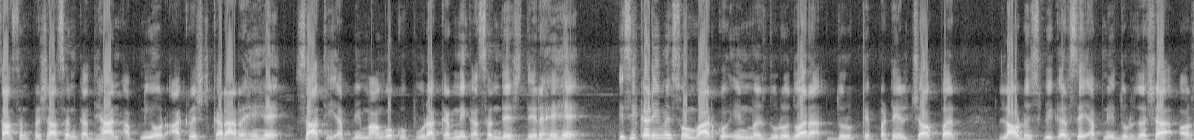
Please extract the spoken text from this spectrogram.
शासन प्रशासन का ध्यान अपनी ओर आकृष्ट करा रहे हैं। साथ ही अपनी मांगों को पूरा करने का संदेश दे रहे हैं। इसी कड़ी में सोमवार को इन मजदूरों द्वारा दुर्ग के पटेल चौक पर लाउड स्पीकर से अपनी दुर्दशा और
